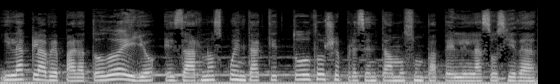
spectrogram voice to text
Y la clave para todo ello es darnos cuenta que todos representamos un papel en la sociedad,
